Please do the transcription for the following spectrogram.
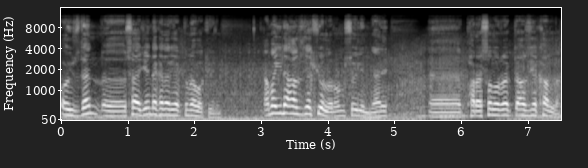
O yüzden e, sadece ne kadar yaktığına bakıyorum. Ama yine az yakıyorlar onu söyleyeyim. Yani e, parasal olarak da az yakarlar.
